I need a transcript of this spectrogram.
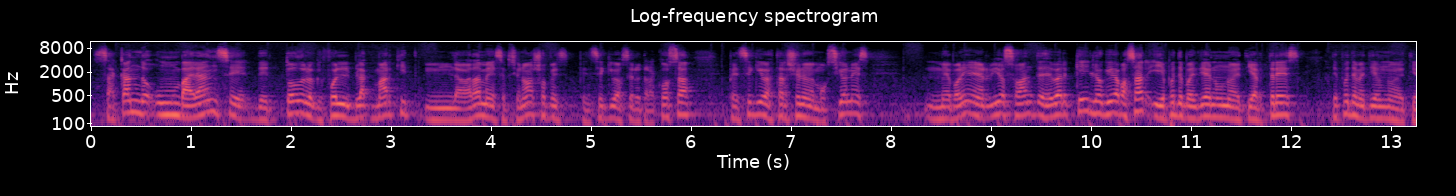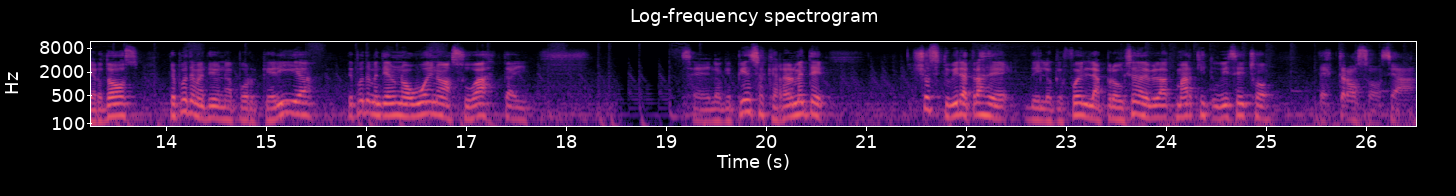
sacando un balance de todo lo que fue el Black Market, mm, la verdad me decepcionó. Yo pensé que iba a ser otra cosa, pensé que iba a estar lleno de emociones. Me ponía nervioso antes de ver qué es lo que iba a pasar y después te metían uno de tier 3, después te metían uno de tier 2, después te metían una porquería, después te metían uno bueno a subasta y lo que pienso es que realmente yo si estuviera atrás de, lo que fue la producción del Black Market hubiese hecho destrozo. O sea,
